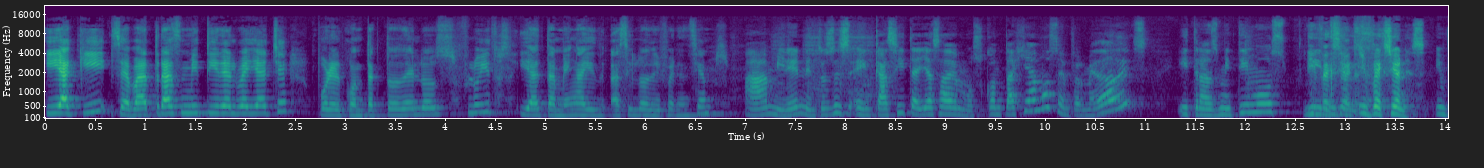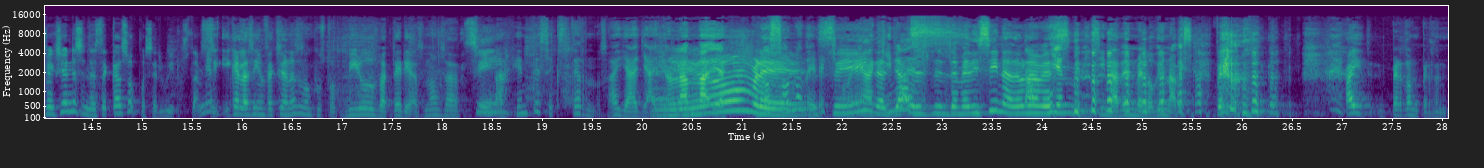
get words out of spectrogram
Y aquí se va a transmitir el VIH por el contacto de los fluidos y también ahí así lo diferenciamos. Ah, miren, entonces en casita ya sabemos, contagiamos enfermedades y transmitimos infecciones. infecciones. Infecciones, en este caso, pues el virus también. Sí, y que las infecciones son justo virus, bacterias, ¿no? O sea, agentes externos. Ay, ya, ya, yo la hombre. No solo derecho, sí, ¿eh? Aquí ya, el, de medicina de una vez. También medicina, dénmelo de una vez. ay, perdón, perdón.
